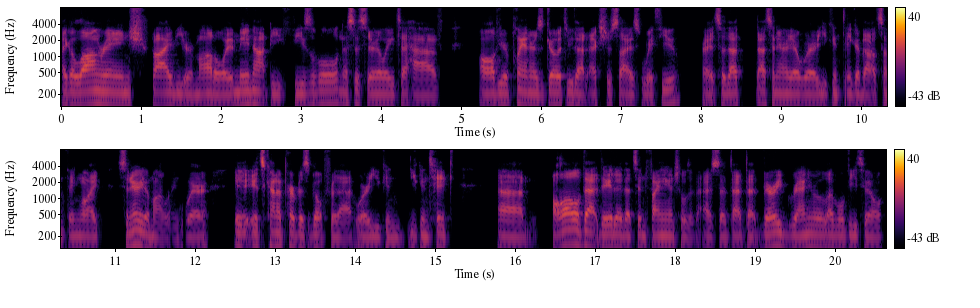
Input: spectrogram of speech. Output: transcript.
like a long range five year model it may not be feasible necessarily to have all of your planners go through that exercise with you right? So that that's an area where you can think about something like scenario modeling, where it, it's kind of purpose built for that, where you can you can take um, all of that data that's in financials as that, that that very granular level detail,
